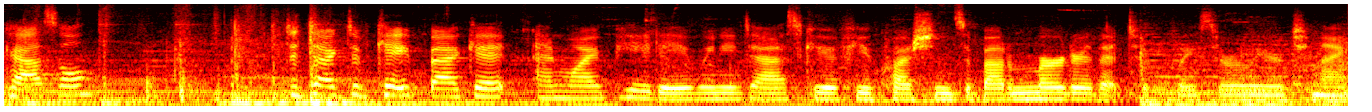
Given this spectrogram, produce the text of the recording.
Castle? Detective Kate Beckett, NYPD. We need to ask you a few questions about a murder that took place earlier tonight.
